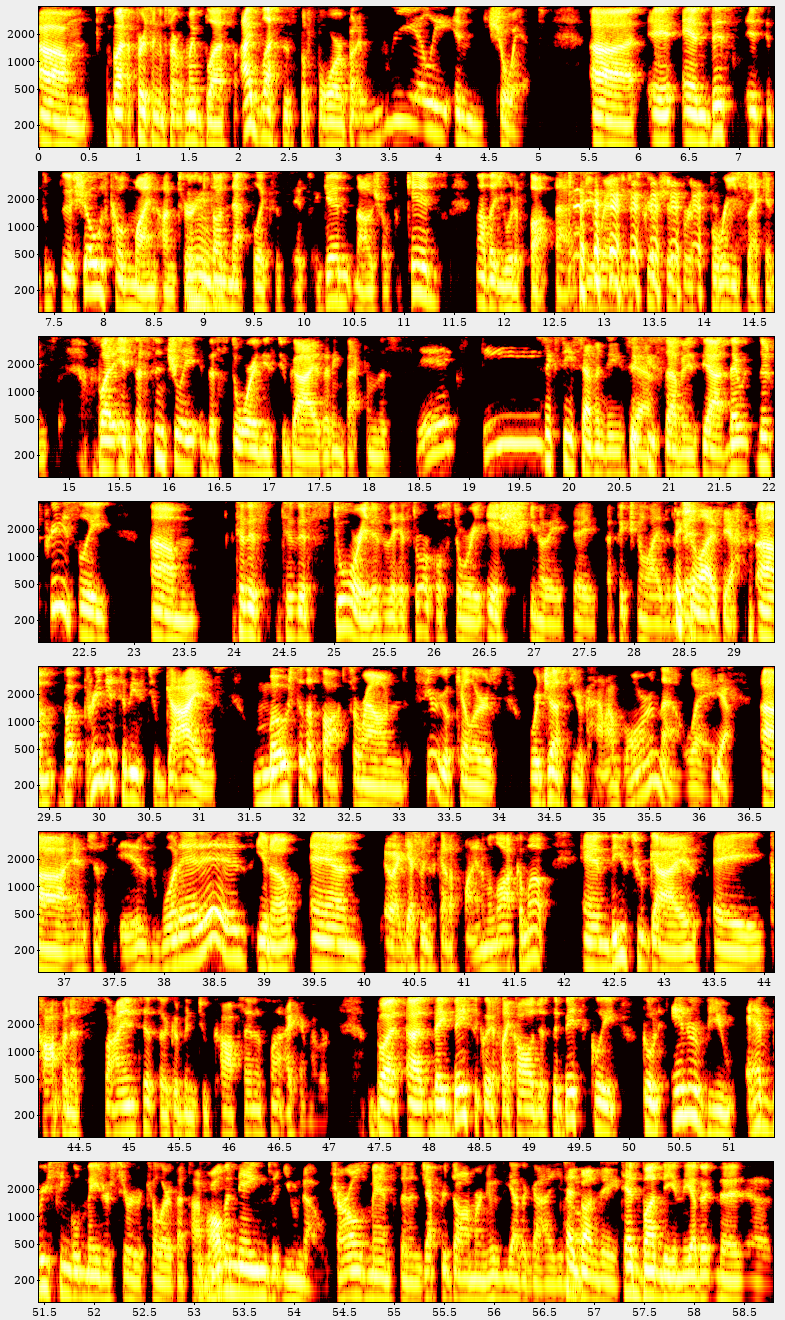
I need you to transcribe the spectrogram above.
Um, but first, I'm going to start with my bless. I blessed this before, but I really enjoy it. Uh, and this it, it's, the show is called Mindhunter. It's on Netflix. It's, it's again not a show for kids. Not that you would have thought that if you read the description for three seconds. But it's essentially the story of these two guys. I think back in the 60s, 60s, 70s, yeah. 60s, 70s. Yeah, there, there's previously um, to this to this story. This is a historical story ish. You know, they they fictionalize it. A bit. Fictionalized, yeah. Um, but previous to these two guys, most of the thoughts around serial killers were just you're kind of born that way. Yeah. Uh, and it just is what it is, you know. And I guess we just got to find them and lock them up. And these two guys, a cop and a scientist, or it could have been two cops and a scientist, I can't remember. But uh, they basically, a psychologist, they basically go and interview every single major serial killer at that time, Mhm. all the names that you know Charles Manson and Jeffrey Dahmer, and who's the other guy? You Ted know? Bundy. Ted Bundy, and the other, the uh,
